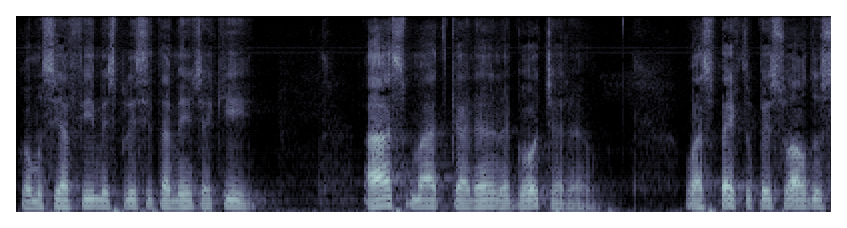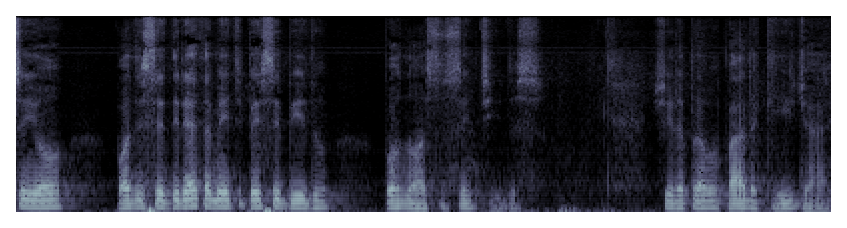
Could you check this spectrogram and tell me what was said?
Como se afirma explicitamente aqui, Asmat Karana Gocharam, o aspecto pessoal do Senhor pode ser diretamente percebido por nossos sentidos. Shira Prabhupada Ki Jai.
